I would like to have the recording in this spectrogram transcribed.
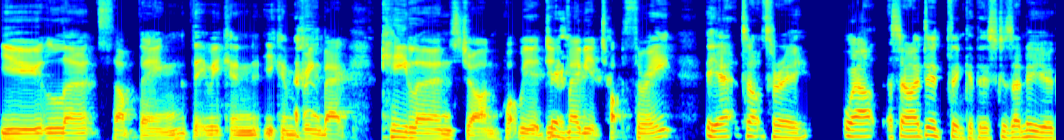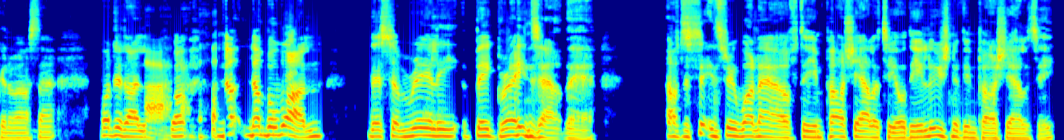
you learnt something that we can you can bring back key learns, John. What we did maybe a top three. Yeah, top three. Well, so I did think of this because I knew you were going to ask that. What did I? Ah. Well, no, number one, there's some really big brains out there. After sitting through one hour of the impartiality or the illusion of impartiality,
